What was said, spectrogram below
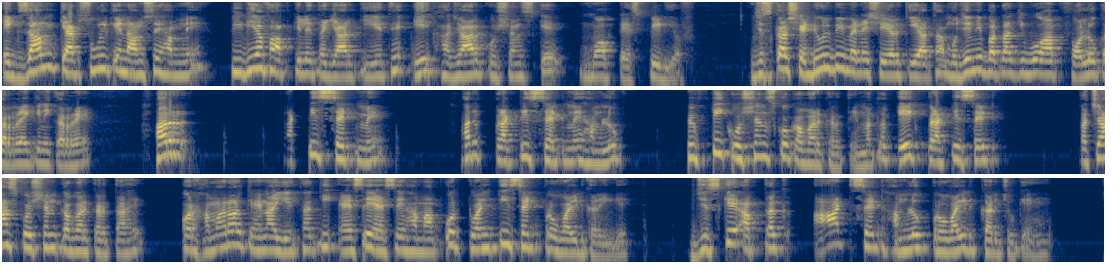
एग्ज़ाम कैप्सूल के नाम से हमने पीडीएफ आपके लिए तैयार किए थे एक हज़ार क्वेश्चन के मॉक टेस्ट पीडीएफ जिसका शेड्यूल भी मैंने शेयर किया था, मुझे नहीं पता कि वो आप फॉलो कर रहे हैं कि नहीं कर रहे हैं। हर प्रैक्टिस सेट में, हर प्रैक्टिस सेट में हम लोग 50 क्वेश्चंस को कवर करते हैं। मतलब एक प्रैक्टिस सेट 50 क्वेश्चन कवर करता है। और हमारा कहना यह था कि ऐसे ऐसे हम आपको 20 सेट प्रोवाइड करेंगे, जिसके अब तक आठ सेट हम लोग प्रोवाइड कर चुके हैं।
